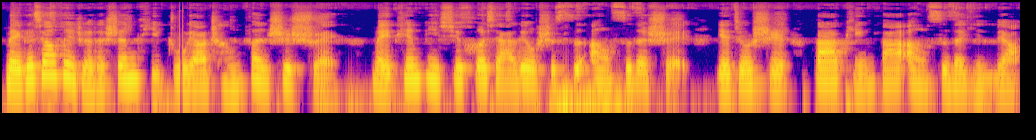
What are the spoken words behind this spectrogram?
每个消费者的身体主要成分是水，每天必须喝下六十四盎司的水，也就是八瓶八盎司的饮料。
